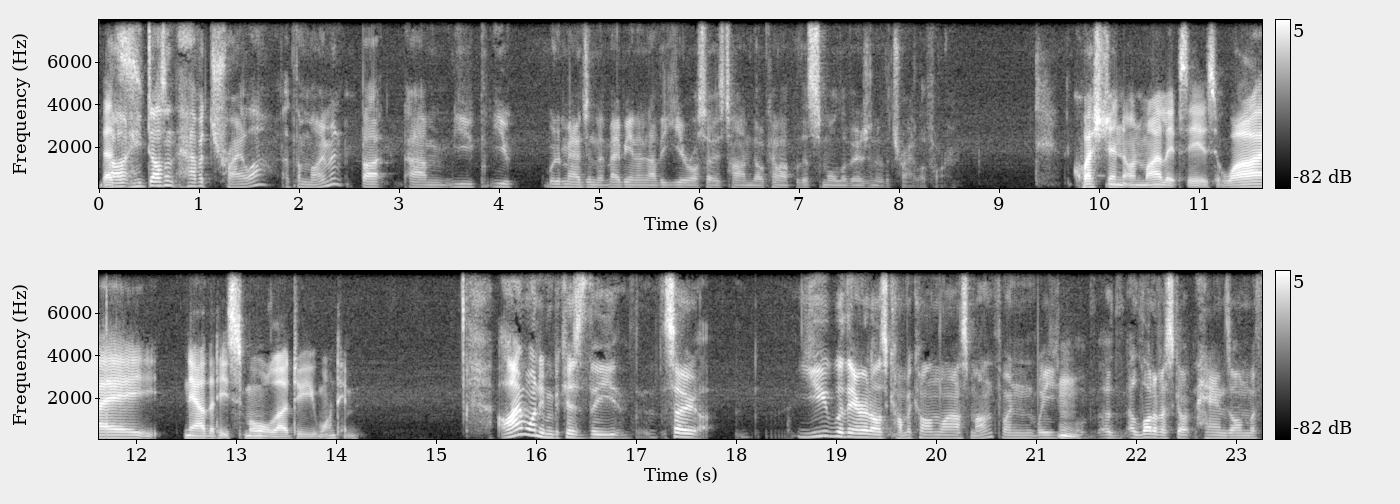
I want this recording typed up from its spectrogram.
That's Uh, he doesn't have a trailer at the moment, but um, you you would imagine that maybe in another year or so's time they'll come up with a smaller version of the trailer for him. the question on my lips is why now that he's smaller do you want him? I want him because the so you were there at Oz Comic Con last month when we Mm. a, a lot of us got hands on with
